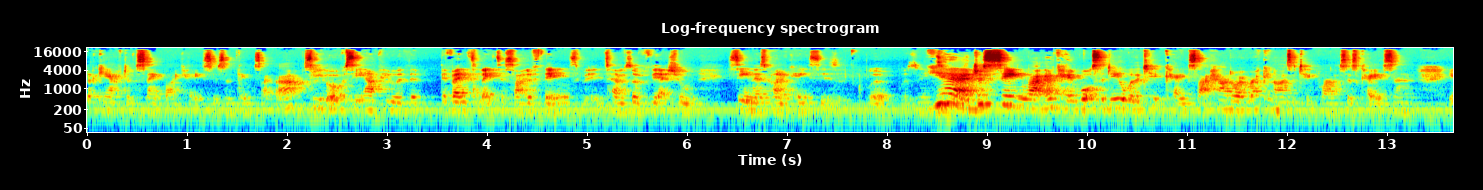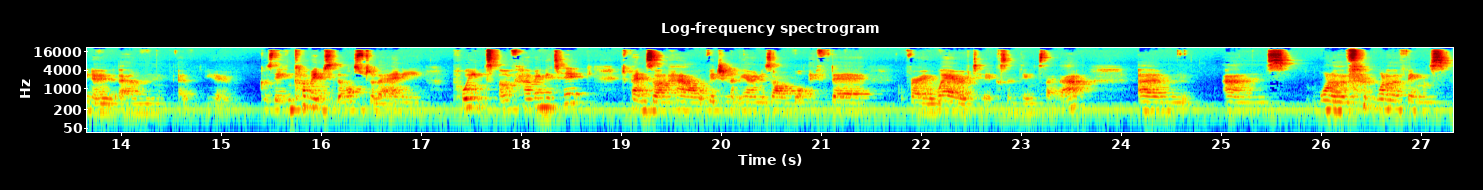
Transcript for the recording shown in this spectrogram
looking after the snake bite cases and things like that. So you're obviously happy with the, the ventilator side of things, in terms of the actual seeing those kind of cases was an. Yeah, just seeing like, okay, what's the deal with a tick case? Like, how do I recognise a tick paralysis case? And you know, um, uh, you know, because they can come into the hospital at any point of having a tick. Depends on how vigilant the owners are and what if they're very aware of ticks and things like that. Um, and one of the one of the things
